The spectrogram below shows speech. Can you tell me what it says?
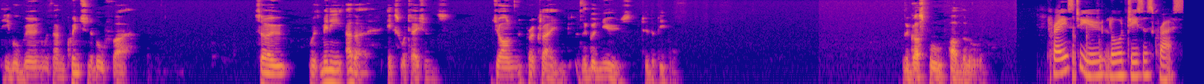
he will burn with unquenchable fire. So, with many other exhortations, John proclaimed the good news to the people. The Gospel of the Lord. Praise to you, Lord Jesus Christ.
